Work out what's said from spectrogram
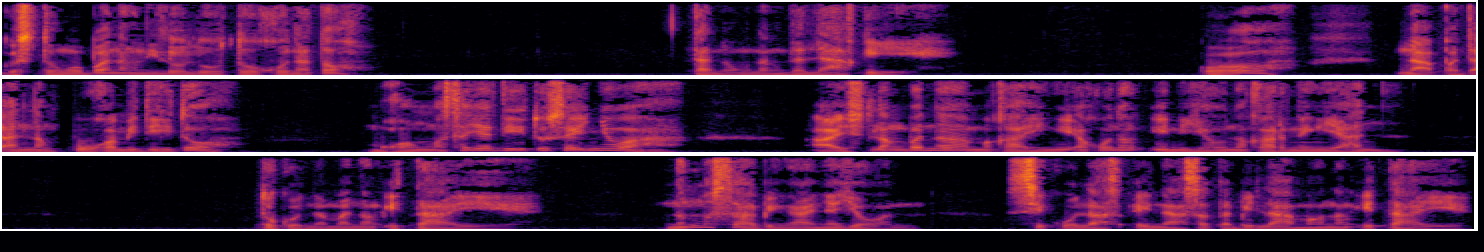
Gusto mo ba ng niluluto ko na to? Tanong ng lalaki. Oo, napadaan lang po kami dito. Mukhang masaya dito sa inyo ah. Ayos lang ba na makahingi ako ng inihaw na karneng yan? Tugon naman ng itay. Nang masabi nga niya yon, si Kulas ay nasa tabi lamang ng itay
